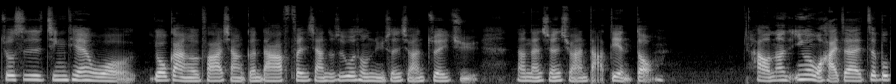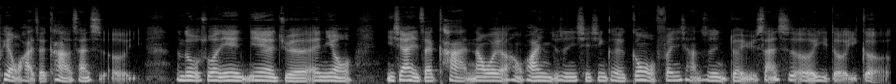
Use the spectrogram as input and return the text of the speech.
就是今天我有感而发，想跟大家分享，就是为什么女生喜欢追剧，那男生喜欢打电动。好，那因为我还在这部片，我还在看了三十而已。那如果说你也你也觉得，哎，你有你现在也在看，那我也很欢迎，就是你写信可以跟我分享，就是你对于三十而已的一个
